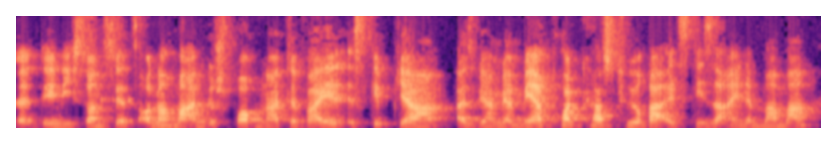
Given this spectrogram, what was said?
äh, den ich sonst jetzt auch nochmal angesprochen hatte, weil es gibt ja, also wir haben ja mehr Podcast-Hörer als diese eine Mama.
